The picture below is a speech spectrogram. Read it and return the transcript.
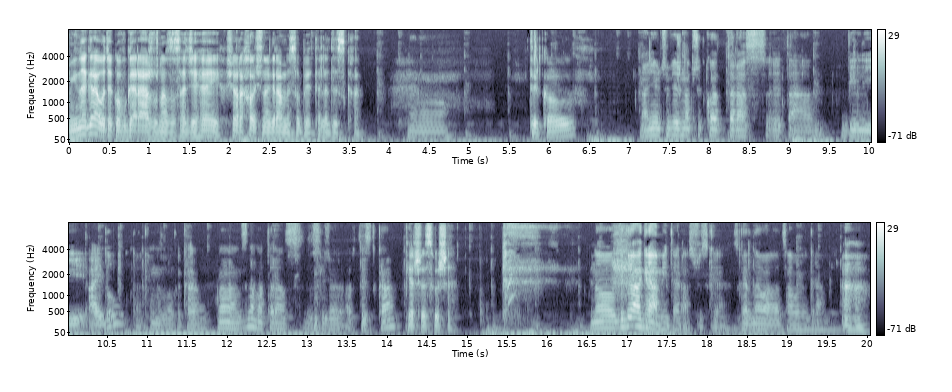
I nagrały tylko w garażu na zasadzie, hej, siora, chodź, nagramy sobie teledyska. No, no, no. Tylko, No nie wiem, czy wiesz na przykład teraz y, ta Billie Idol, tak się nazywa taka znana, znana teraz dosyć artystka. pierwsze słyszę. No wygrała Grammy teraz wszystkie, zgarnęła całe Grammy. Aha.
